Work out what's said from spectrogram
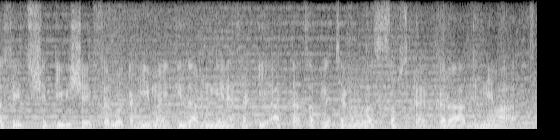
तसेच शेतीविषयक सर्व काही माहिती जाणून घेण्यासाठी आत्ताच आपल्या चॅनलला सबस्क्राईब करा. धन्यवाद.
